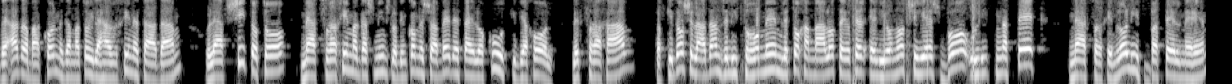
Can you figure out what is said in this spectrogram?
ואדרבה, כל מגמתו היא להרכין את האדם ולהפשיט אותו מהצרכים הגשמיים שלו, במקום לשעבד את האלוקות כביכול לצרכיו, תפקידו של האדם זה להתרומם לתוך המעלות היותר עליונות שיש בו ולהתנתק מהצרכים, לא להתבטל מהם,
